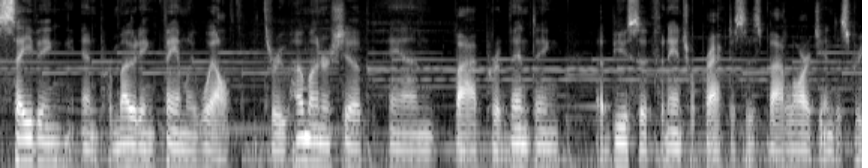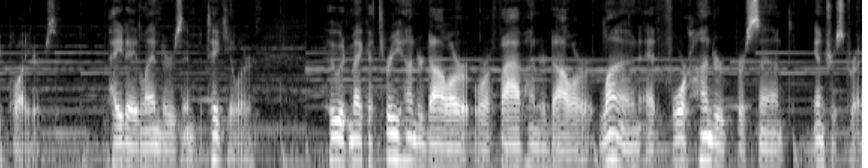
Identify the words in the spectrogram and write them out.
saving and promoting family wealth through homeownership and by preventing abusive financial practices by large industry players, payday lenders in particular, who would make a $300 or a $500 loan at 400% interest rate.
